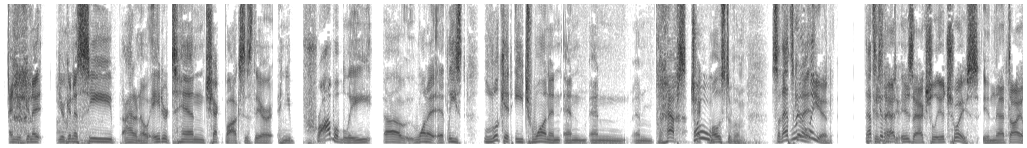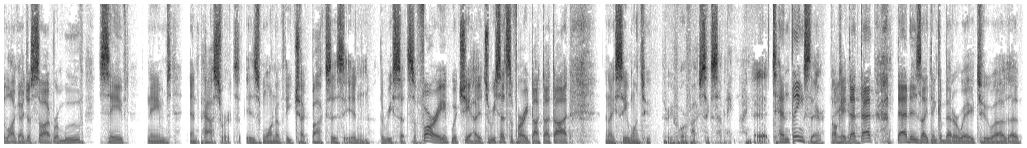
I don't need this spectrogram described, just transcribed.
and you're gonna you're going to see, I don't know, eight or 10 checkboxes there, and you probably uh, want to at least look at each one and, and, and, and perhaps check oh, most of them. So that's going to. That's because that do. is actually a choice in that dialogue. I just saw it. Remove saved names and passwords is one of the checkboxes in the Reset Safari, which, yeah, it's Reset Safari dot, dot, dot and I see one, two, three, four, five, six, seven, eight, nine, uh, ten things there. there okay, that that that is, I think, a better way to uh, uh,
